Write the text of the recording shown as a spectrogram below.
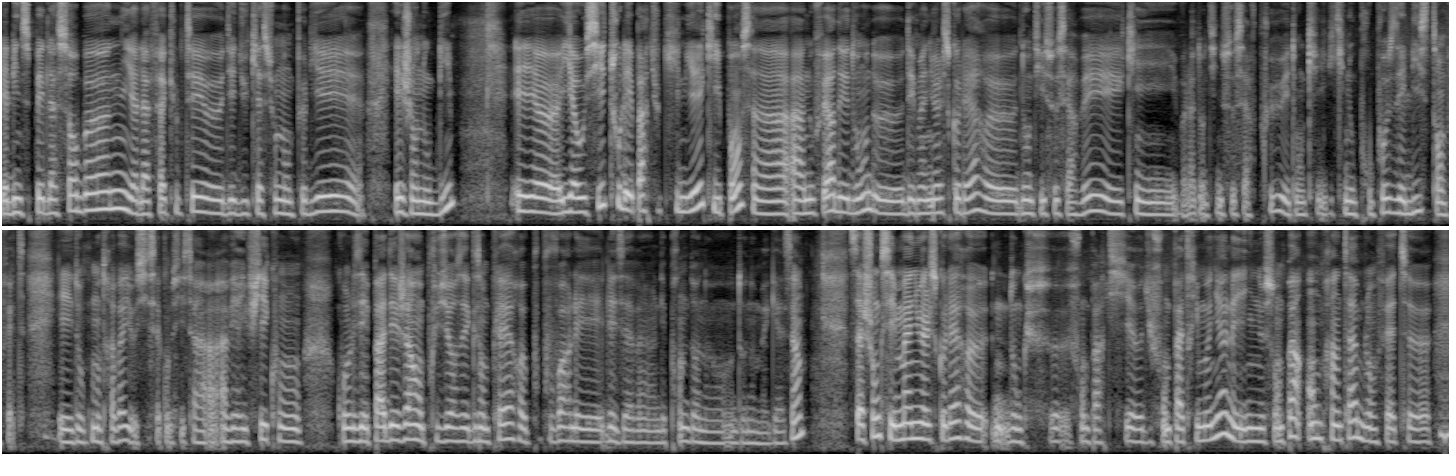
Il y a l'INSPE de la Sorbonne, il y a la faculté euh, d'éducation de Montpellier, et j'en oublie. Et euh, il y a aussi tous les particuliers qui pensent à, nous faire des dons de, des manuels scolaires euh, dont ils se servaient et qui, voilà, dont ils ne se servent plus, et donc qui, nous proposent des listes en fait. Et donc mon travail aussi, ça consiste à, vérifier qu'on ne les ait pas déjà en plusieurs exemplaires pour pouvoir les, les, prendre dans nos, dans nos, magasins. Sachant que ces manuels scolaires donc, font partie du fonds patrimonial et ils ne sont pas empruntables en fait, euh, mm.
